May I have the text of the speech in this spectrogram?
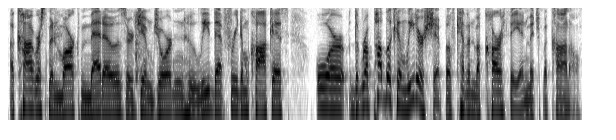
a Congressman Mark Meadows or Jim Jordan who lead that Freedom Caucus, or the Republican leadership of Kevin McCarthy and Mitch McConnell?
